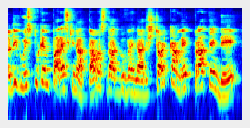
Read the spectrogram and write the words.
Eu digo isso porque me parece que Natal é uma cidade governada historicamente para atender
